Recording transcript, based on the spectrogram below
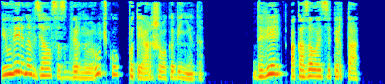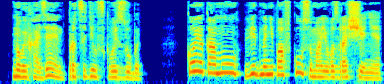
и уверенно взялся за дверную ручку патриаршего кабинета. Дверь оказалась заперта. Новый хозяин процедил сквозь зубы. Кое-кому, видно, не по вкусу мое возвращение.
